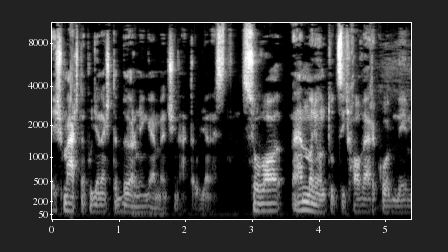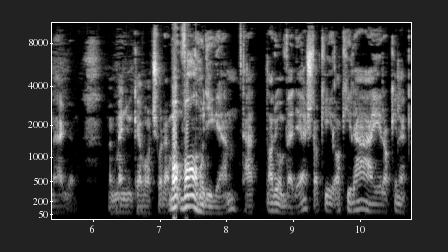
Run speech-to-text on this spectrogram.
és másnap ugyaneste Birminghamben csinálta ugyanezt. Szóval nem nagyon tudsz így haverkodni, meg, meg menjünk el vacsora. Van, van, hogy igen, tehát nagyon vegyes, aki, aki ráér, akinek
